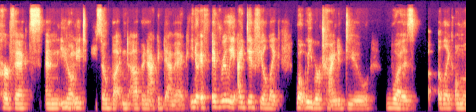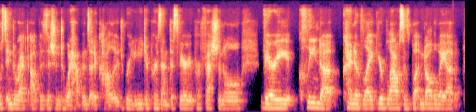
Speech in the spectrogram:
perfect and you don't mm-hmm. need to be so buttoned up and academic you know if it really i did feel like what we were trying to do was a, uh, like almost in direct opposition to what happens at a college where you need to present this very professional very cleaned up kind of like your blouse is buttoned all the way up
